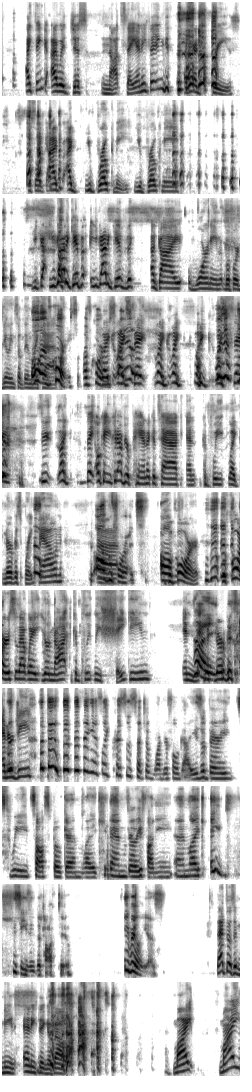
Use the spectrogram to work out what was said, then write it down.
I think I would just not say anything. I think I'd freeze. Just like I I you broke me. You broke me. You got you gotta give you gotta give the a guy warning before doing something like oh, that. of course, of course. Like like say like like like Well, like yeah, say see like say okay you could have your panic attack and complete like nervous breakdown all uh, before it. All before before so that way you're not completely shaking and Right. nervous energy. But the, the, the thing is, like, Chris is such a wonderful guy. He's a very sweet, soft spoken, like, and very funny. And, like, he, he's easy to talk to. He really is. That doesn't mean anything about my my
